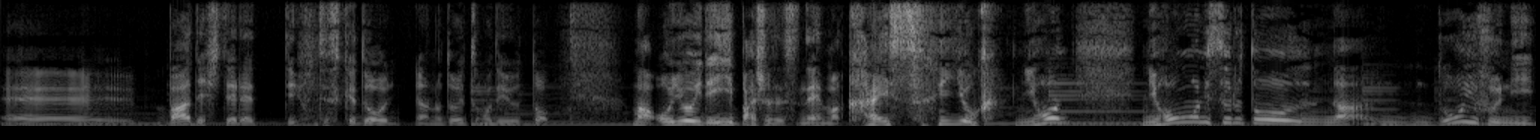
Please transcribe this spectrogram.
えー、バーでしてれって言うんですけど、あの、ドイツ語で言うと、まあ、泳いでいい場所ですね。まあ、海水浴、日本、日本語にすると、な、どういうふうに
